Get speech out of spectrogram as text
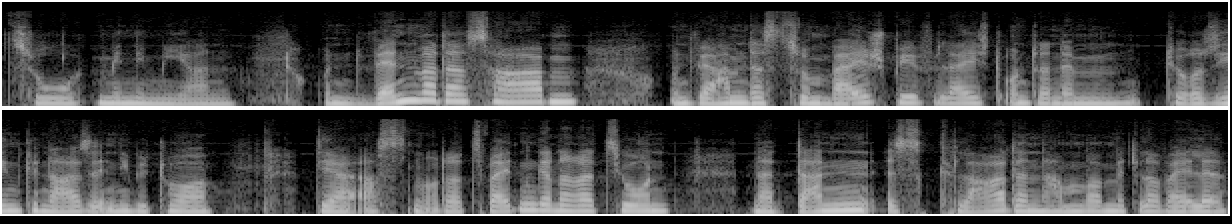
zu minimieren. Und wenn wir das haben und wir haben das zum Beispiel vielleicht unter einem Tyrosinkinase-Inhibitor der ersten oder zweiten Generation, na dann ist klar, dann haben wir mittlerweile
